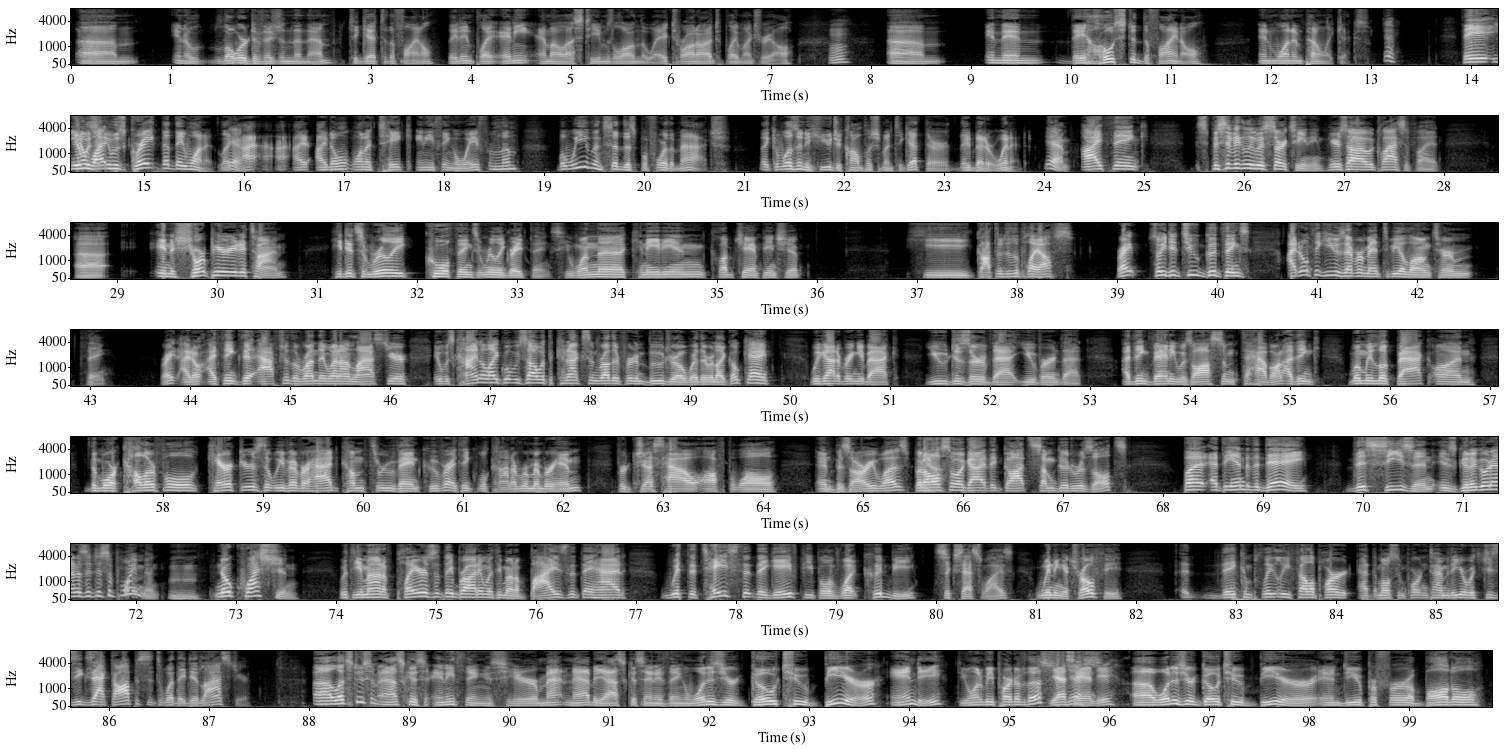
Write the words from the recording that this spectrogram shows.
um, in a lower division than them to get to the final? They didn't play any MLS teams along the way. Toronto had to play Montreal. Mhm. Um, and then they hosted the final and won in penalty kicks. Yeah. They, you it know was what? it was great that they won it. Like Yeah. I, I I don't want to take anything away from them, but we even said this before the match. Like it wasn't a huge accomplishment to get there. They better win it. Yeah, I think specifically with Sartini, here's how I would classify it. Uh, in a short period of time, he did some really cool things and really great things. He won the Canadian Club Championship. He got them to the playoffs, right? So he did two good things. I don't think he was ever meant to be a long term thing, right? I don't. I think that after the run they went on last year, it was kind of like what we saw with the Canucks and Rutherford and Boudreau, where they were like, "Okay, we got to bring you back. You deserve that. You've earned that." I think Vanni was awesome to have on. I think when we look back on the more colorful characters that we've ever had come through Vancouver, I think we'll kind of remember him for just how off the wall and bizarre he was, but also a guy that got some good results. But at the end of the day, this season is going to go down as a disappointment. Mm-hmm. No question. With the amount of players that they brought in, with the amount of buys that they had, with the taste that they gave people of what could be, success wise, winning a trophy, they completely fell apart at the most important time of the year, which is the exact opposite to what they did last year. Uh, let's do some ask us anythings here. Matt and Abby ask us anything. What is your go-to beer, Andy? Do you want to be part of this? Yes, Andy. Uh, what is your go-to beer, and do you prefer a bottle,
